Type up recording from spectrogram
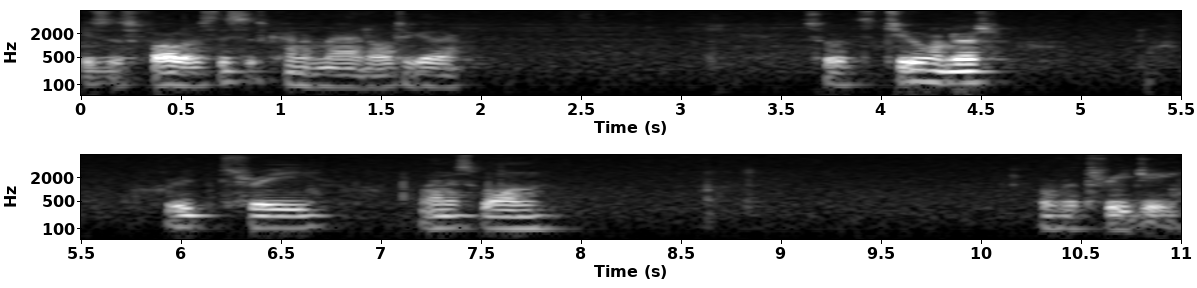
is as follows. This is kind of mad altogether. So it's 200 root 3 minus 1 over 3g.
